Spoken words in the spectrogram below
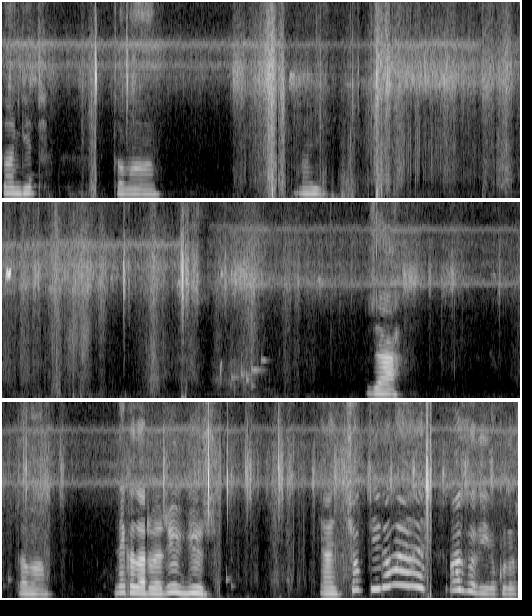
Sen git. Tamam. Ay. Güzel. Tamam. Ne kadar veriyor? 100. Yani çok değil ama yani az da değil o kadar.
